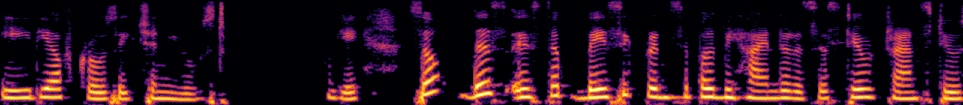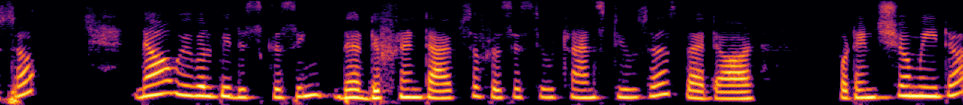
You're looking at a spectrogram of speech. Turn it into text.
area of cross section used. Okay, so this is the basic principle behind the resistive transducer. Now we will be discussing the different types of resistive transducers that are potentiometer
